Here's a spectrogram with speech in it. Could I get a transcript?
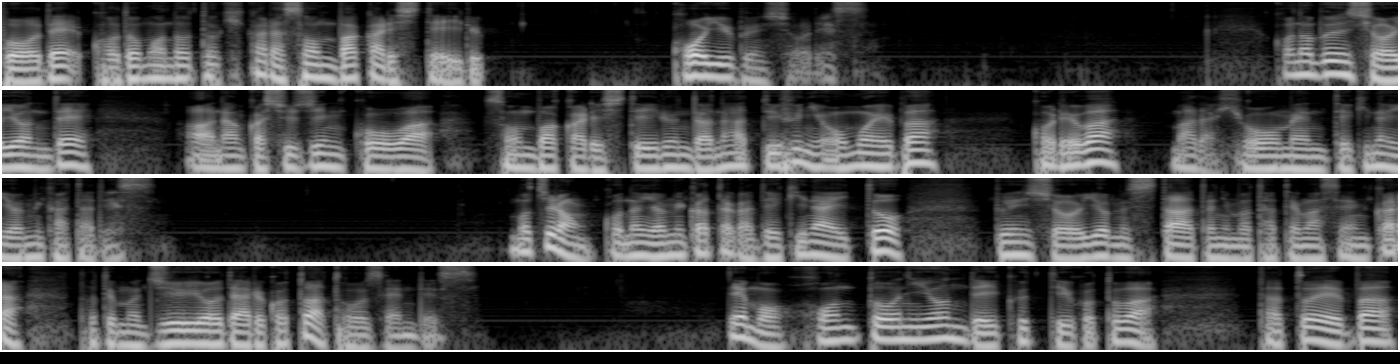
砲で子供の時から損ばかりしている。こういう文章です。この文章を読んであなんか主人公は損ばかりしているんだなというふうに思えばこれはまだ表面的な読み方です。もちろんこの読み方ができないと文章を読むスタートにも立てませんからとても重要であることは当然です。でも本当に読んでいくっていうことは例えば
